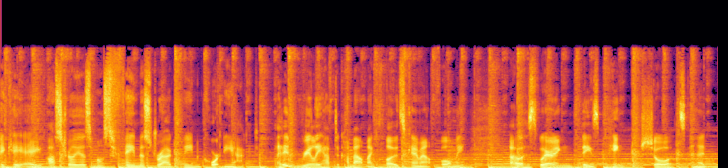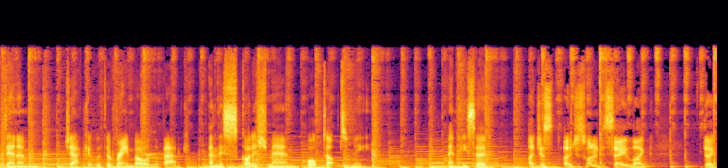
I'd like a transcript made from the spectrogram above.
aka Australia's most famous drag queen, Courtney Act. I didn't really have to come out, my clothes came out for me. I was wearing these pink shorts and a denim jacket with a rainbow on the back. And this Scottish man walked up to me and he said, "I just, I just wanted to say, like, like,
